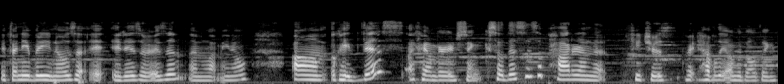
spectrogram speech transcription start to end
If anybody knows that it, it is or isn't, then let me know. Um, okay, this I found very interesting. So this is a pattern that features quite heavily on the building.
